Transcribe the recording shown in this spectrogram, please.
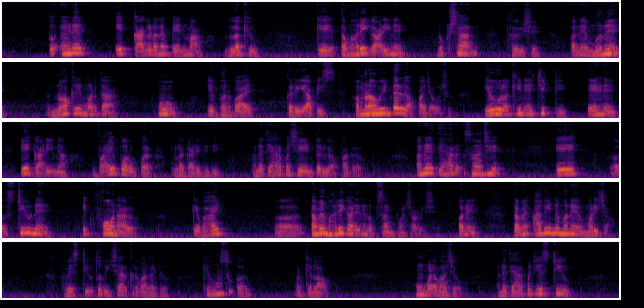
તો એણે એક કાગળ અને પેનમાં લખ્યું કે તમારી ગાડીને નુકસાન થયું છે અને મને નોકરી મળતા હું એ ભરપાઈ કરી આપીશ. હમણાં હું ઇન્ટરવ્યૂ આપવા જાઉં છું. એવું લખીને ચિઠ્ઠી એણે એ ગાડીના વાઇપર ઉપર લગાડી દીધી અને ત્યાર પછી એ ઇન્ટરવ્યૂ આપવા ગયો. અને ત્યાર સાંજે એ સ્ટીવને એક ફોન આવ્યો કે, ભાઈ તમે મારી ગાડીને નુકસાન પહોંચાડ્યું છે અને તમે આવીને મને મળી જાઓ. હવે સ્ટીવ તો વિચાર કરવા લાગ્યો કે, હું શું કરું? પણ કે, લાવ, હું મળવા જાઉં. અને ત્યાર પછી એ સ્ટીવ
